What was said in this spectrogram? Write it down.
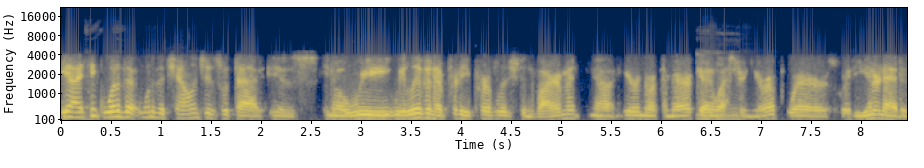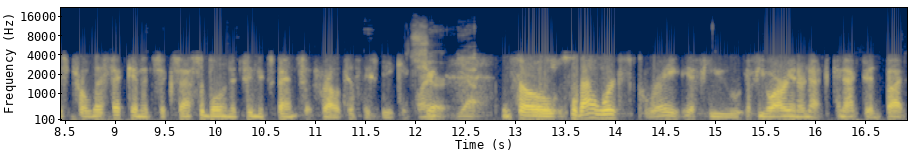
Yeah, I think one of the one of the challenges with that is, you know, we we live in a pretty privileged environment uh, here in North America and Mhm. Western Europe, where where the internet is prolific and it's accessible and it's inexpensive, relatively speaking. Right? Sure, yeah, And so so that works great if you if you are internet connected. But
